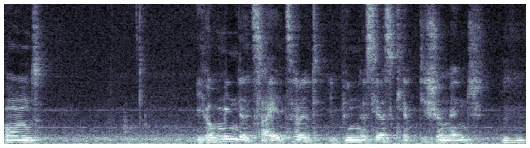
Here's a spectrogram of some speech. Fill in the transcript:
Mhm. Und ich habe mich in der Zeit halt, ich bin ein sehr skeptischer Mensch. Mhm.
